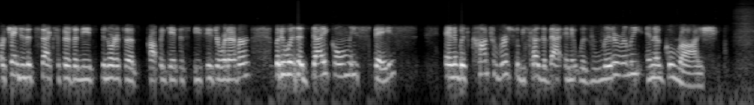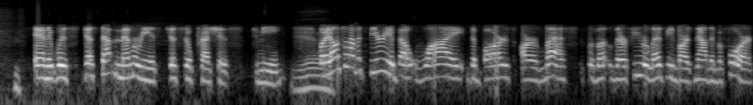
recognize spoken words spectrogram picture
or changes its sex if there's a need in order to propagate the species or whatever. But it was a dyke only space, and it was controversial because of that. And it was literally in a garage. and it was just that memory is just so precious to me. Yeah. But I also have a theory about why the bars are less, there are fewer lesbian bars now than before.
